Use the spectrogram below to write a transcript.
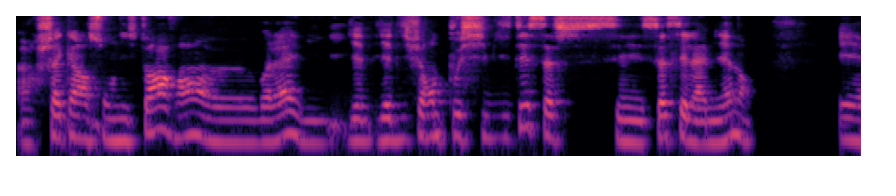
Alors chacun a son histoire, hein, euh, voilà, il y, a, il y, a, différentes possibilités. Ça, c'est ça, c'est la mienne. Et,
